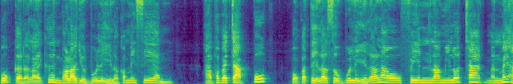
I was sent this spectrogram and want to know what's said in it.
ปุ๊บเกิดอะไรขึ้น พอเราหยุดบุหรี่เราก็ไม่เสี้ยนอ่าพอไปจับปุ๊บปกติเราสูบบุหรี่แล้วเราฟินเรามีรสชาติมันไม่อ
